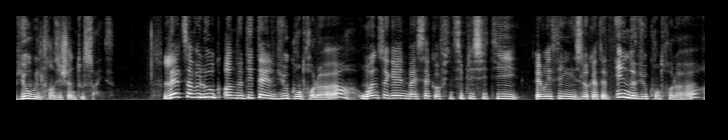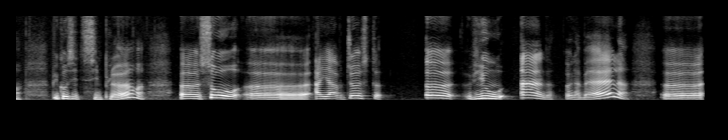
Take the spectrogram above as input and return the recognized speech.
view will transition to size. Let's have a look on the detailed view controller. Once again, by sake of simplicity, everything is located in the view controller because it's simpler. Uh, so uh, I have just a view and a label. Uh,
